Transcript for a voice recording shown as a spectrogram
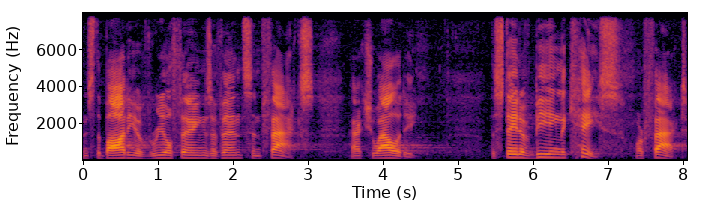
it's the body of real things, events, and facts, actuality. The state of being the case or fact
